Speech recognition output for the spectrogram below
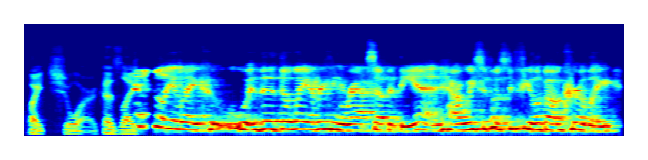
quite sure because like Especially like the the way everything wraps up at the end. How are we supposed to feel about Curly?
